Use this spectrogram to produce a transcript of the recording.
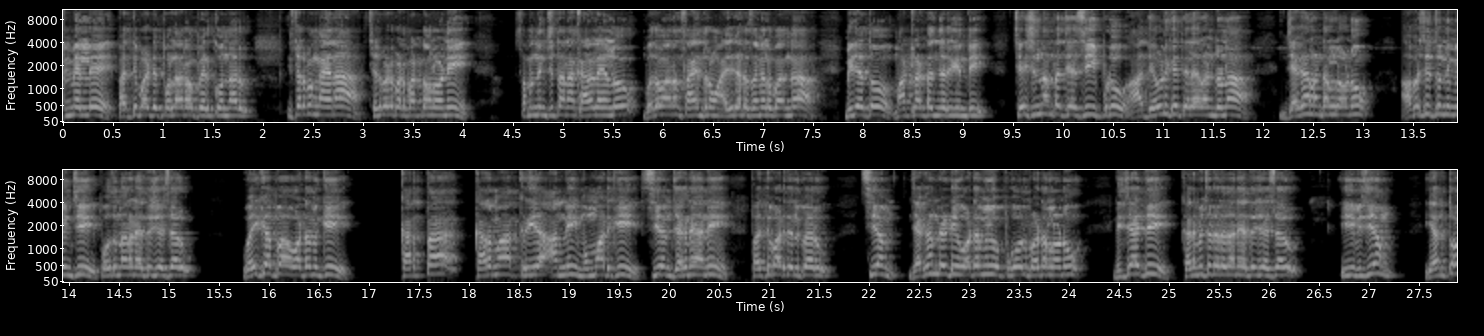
ఎమ్మెల్యే పత్తిపాటి పుల్లారావు పేర్కొన్నారు. ఈ సందర్భంగా ఆయన చెడుపేట పట్టణంలోని సంబంధించి తన కార్యాలయంలో బుధవారం సాయంత్రం ఐదు గంటల సమయంలో భాగంగా మీడియాతో మాట్లాడటం జరిగింది. చేసిందంతా చేసి ఇప్పుడు ఆ దేవుడికే తెలియాలంటున్న జగన్ అంటంలోనూ అపరిచితుడిని మించి పోతున్నారని ఎదురు చేశారు వైకప్ప ఓటమికి కర్త కర్మ క్రియ అన్ని ముమ్మాటికి సీఎం జగనే అని పత్తిపాటి తెలిపారు. సీఎం జగన్ రెడ్డి ఓటమి ఒప్పుకోలు ఒప్పుకోకపోవడంలోనూ నిజాయితీ కనిపించడం లేదని ఎదురు చేశారు. ఈ విజయం ఎంతో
